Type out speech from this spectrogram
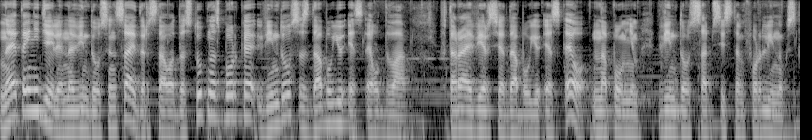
На этой неделе на Windows Insider стала доступна сборка Windows с WSL2. Вторая версия WSL, напомним, Windows Subsystem for Linux,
